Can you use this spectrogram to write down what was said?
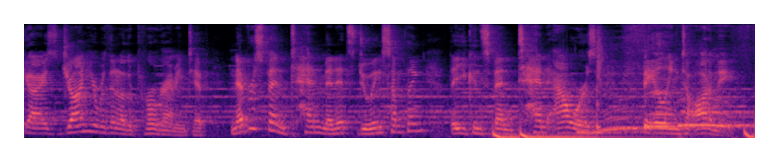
guys, John here with another programming tip. Never spend 10 minutes doing something that you can spend 10 hours failing to automate.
